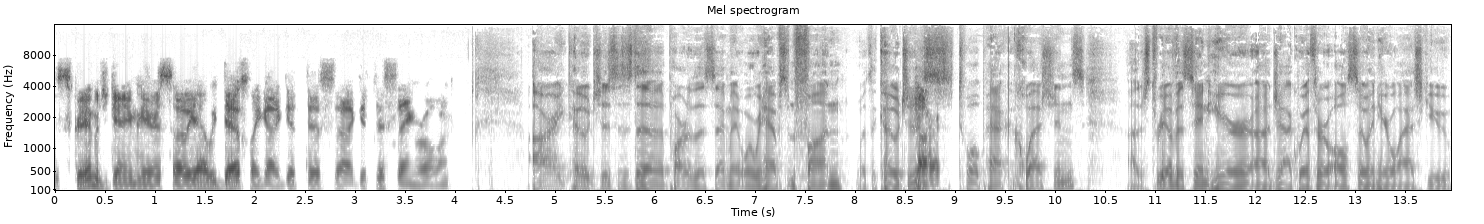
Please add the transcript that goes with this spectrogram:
scrimmage game here. So yeah, we definitely got to get this uh, get this thing rolling. All right, coach. This is the part of the segment where we have some fun with the coaches. Right. Twelve pack of questions. Uh, there's three of us in here. Uh, Jack Withrow also in here. will ask you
